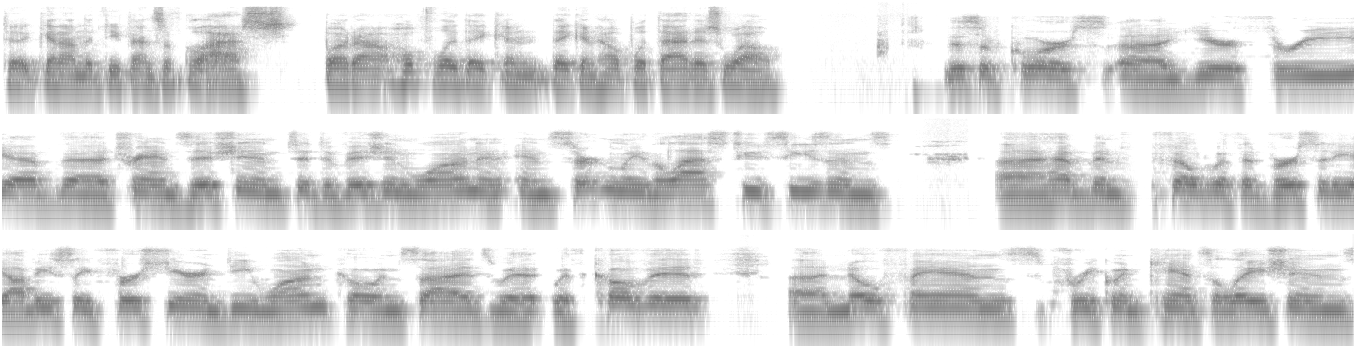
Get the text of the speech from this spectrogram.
to get on the defensive glass. But uh, hopefully they can they can help with that as well. This, of course, uh, year three of the transition to Division One, and, and, certainly the last two seasons uh, have been filled with adversity. Obviously, first year in D1 coincides with with COVID, uh, no fans, frequent cancellations.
